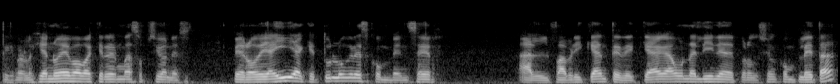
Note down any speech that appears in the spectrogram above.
tecnología nueva, va a querer más opciones. Pero de ahí a que tú logres convencer al fabricante de que haga una línea de producción completa,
